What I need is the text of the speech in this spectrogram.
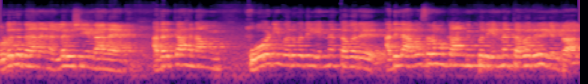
தொழுகுதான நல்ல விஷயம் தானே. அதற்காக நாம் ஓடி வருவதில் என்ன தவறு? அதில் அவசரம் காண்பிப்பது என்ன தவறு என்றால்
